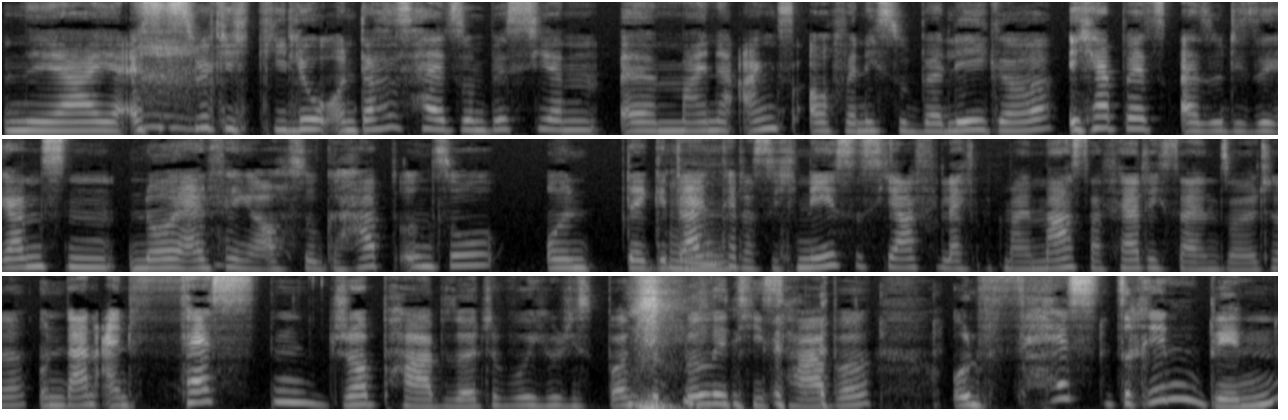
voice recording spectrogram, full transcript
Ja, ja, es ist wirklich Kilo und das ist halt so ein bisschen äh, meine Angst, auch wenn ich so überlege. Ich habe jetzt also diese ganzen Neuanfänge auch so gehabt und so. Und der Gedanke, mhm. dass ich nächstes Jahr vielleicht mit meinem Master fertig sein sollte und dann einen festen Job haben sollte, wo ich Responsibilities habe und fest drin bin,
